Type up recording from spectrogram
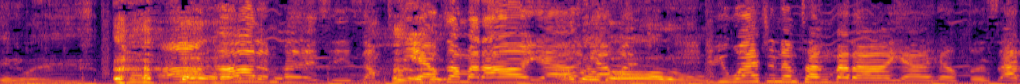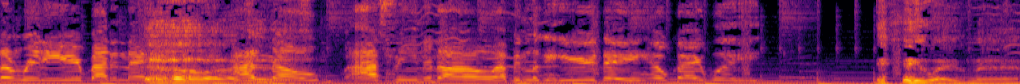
Anyways. all, all them hussies. I'm, yeah, I'm talking about all y'all. I'm talking y'all about all of them. If you watching, I'm talking about all y'all heifers. I done read everybody name. Oh, I yes. know. I seen it all. I've been looking every day. Okay, wait. Anyways, man.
